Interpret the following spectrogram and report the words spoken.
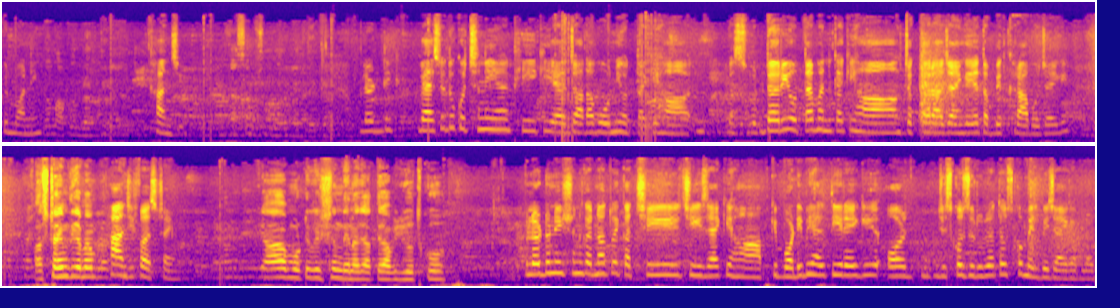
गुड मॉर्निंग हाँ जी। ब्लड दी वैसे तो कुछ नहीं है ठीक ही है ज़्यादा वो नहीं होता कि हाँ बस डर ही होता है मन का कि हाँ चक्कर आ जाएँगे या तबीयत ख़राब हो जाएगी। फ़र्स्ट टाइम दिया मैम हाँ जी फ़र्स्ट टाइम क्या मोटिवेशन देना चाहते हो आप यूथ को? ब्लड डोनेशन करना तो एक अच्छी चीज़ है कि हाँ आपकी बॉडी भी हेल्थी रहेगी और जिसको ज़रूरत है उसको मिल भी जाएगा ब्लड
